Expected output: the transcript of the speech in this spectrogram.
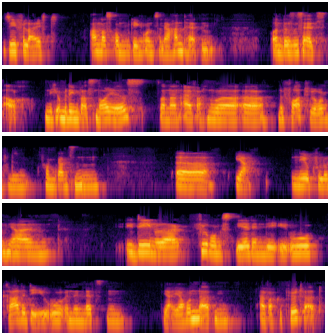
sie vielleicht andersrum gegen uns in der Hand hätten. Und das ist jetzt auch nicht unbedingt was Neues, sondern einfach nur äh, eine Fortführung von diesem, vom ganzen äh, ja, neokolonialen Ideen oder Führungsstil, den die EU, gerade die EU in den letzten ja, Jahrhunderten einfach geführt hat.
